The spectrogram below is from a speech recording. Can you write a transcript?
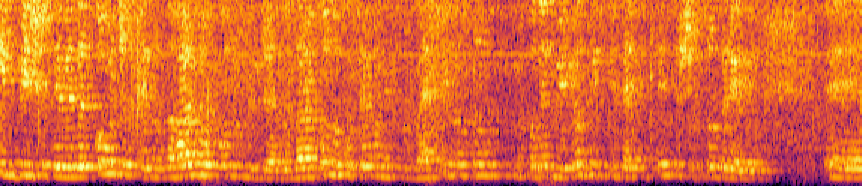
І збільшити видаткову частину загального фонду бюджету за рахунок отриманих субвенцій на суму 1 мільйон 210 тисяч 600 гривень е,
